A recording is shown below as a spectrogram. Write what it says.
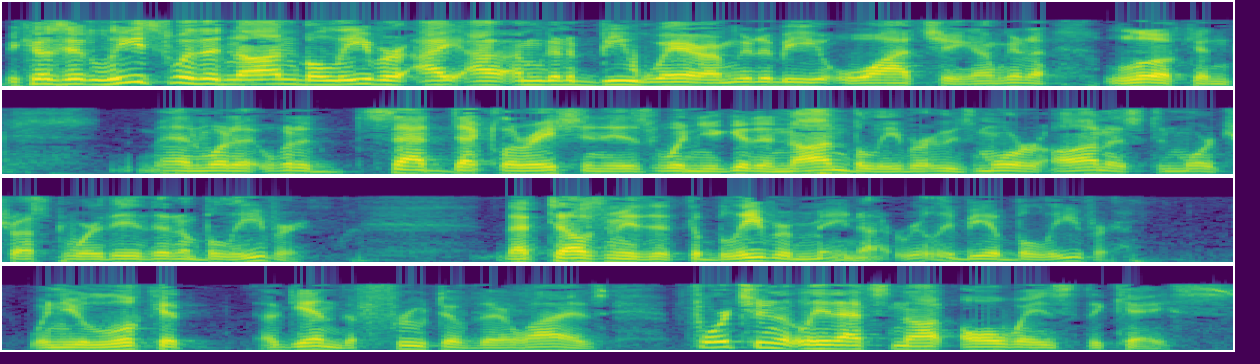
Because at least with a non-believer, I, I, I'm going to beware. I'm going to be watching. I'm going to look and Man, what a, what a sad declaration is when you get a non-believer who's more honest and more trustworthy than a believer. That tells me that the believer may not really be a believer. When you look at, again, the fruit of their lives. Fortunately, that's not always the case.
